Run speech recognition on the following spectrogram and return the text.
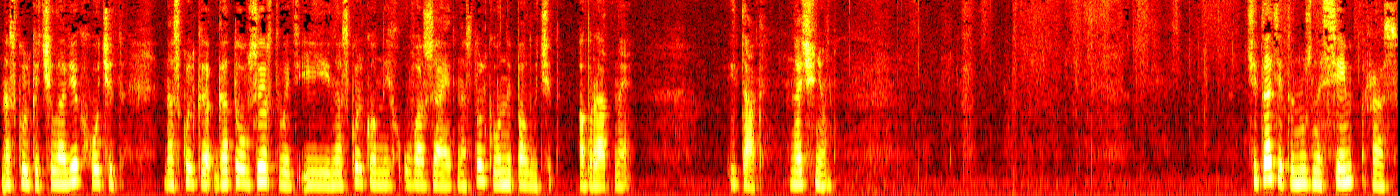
насколько человек хочет, насколько готов жертвовать и насколько он их уважает, настолько он и получит обратное. Итак, начнем. Читать это нужно семь раз,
